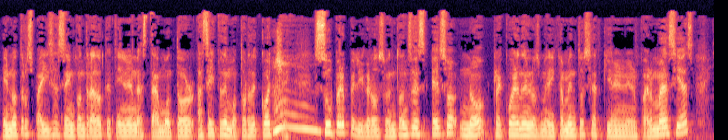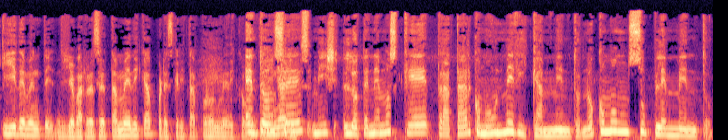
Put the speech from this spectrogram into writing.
En otros países se ha encontrado que tienen hasta motor, aceite de motor de coche. Ah. Súper peligroso. Entonces, eso no. Recuerden, los medicamentos se adquieren en farmacias y deben llevar receta médica prescrita por un médico Entonces, Mish, lo tenemos que tratar como un medicamento, no como un suplemento.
